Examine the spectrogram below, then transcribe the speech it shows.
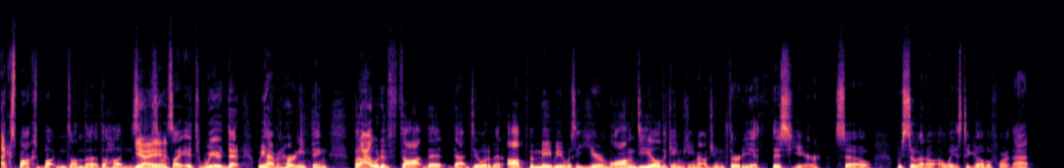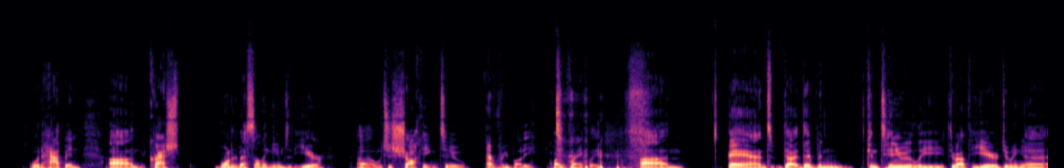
Xbox buttons on the the HUD and stuff. Yeah, yeah, so it's like it's weird that we haven't heard anything. But I would have thought that that deal would have been up, and maybe it was a year long deal. The game came out June 30th this year, so we still got a, a ways to go before that would happen. Um, Crash, one of the best selling games of the year, uh, which is shocking to everybody, quite frankly. um, and th- they've been continually throughout the year doing a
